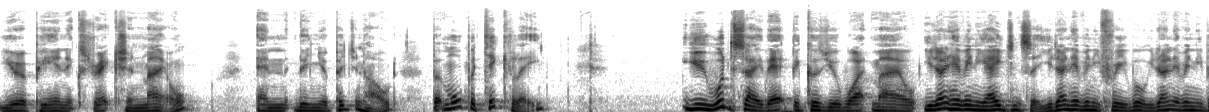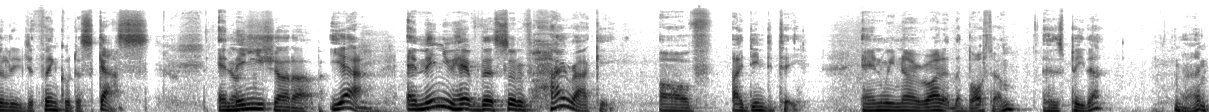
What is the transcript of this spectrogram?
European extraction male, and then you're pigeonholed, but more particularly, you would say that because you're white male, you don't have any agency, you don't have any free will, you don't have any ability to think or discuss. And Just then you shut up. yeah. And then you have this sort of hierarchy of identity. And we know right at the bottom is Peter. Right?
